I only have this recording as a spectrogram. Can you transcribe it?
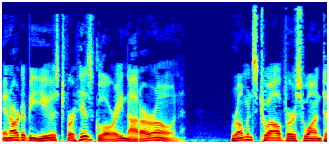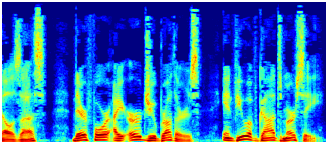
and are to be used for His glory, not our own. Romans 12 verse 1 tells us, Therefore I urge you, brothers, in view of God's mercy,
